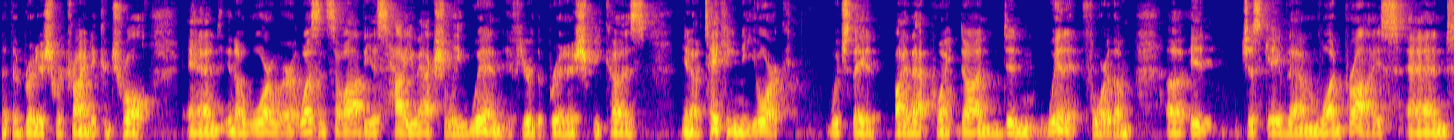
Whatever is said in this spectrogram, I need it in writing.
that the British were trying to control. And in a war where it wasn't so obvious how you actually win if you're the British, because you know taking New York, which they had by that point done, didn't win it for them. Uh, it just gave them one prize and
